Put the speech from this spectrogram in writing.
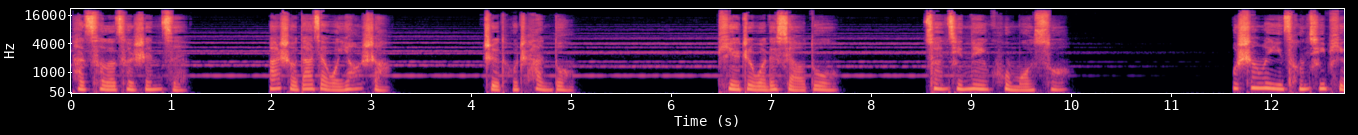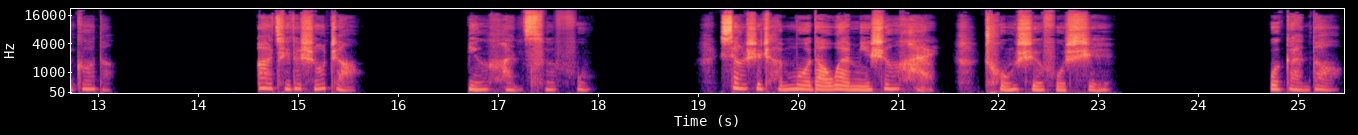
他侧了侧身子，把手搭在我腰上，指头颤动，贴着我的小肚，钻进内裤摩挲。我生了一层鸡皮疙瘩。阿杰的手掌，冰寒刺腹，像是沉没到万米深海，重拾腐蚀。我感到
